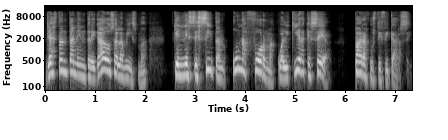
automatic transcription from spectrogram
ya están tan entregados a la misma, que necesitan una forma, cualquiera que sea, para justificarse.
